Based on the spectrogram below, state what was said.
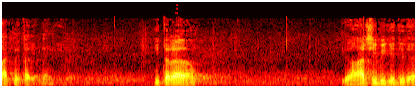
ನಾಲ್ಕನೇ ತಾರೀಕು ನನಗೆ. ಈ ತರ ಆರ್ ಸಿ ಬಿ ಗೆದ್ದಿದೆ.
